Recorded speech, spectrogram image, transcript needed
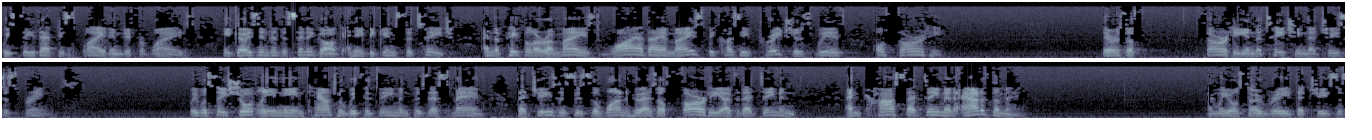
we see that displayed in different ways. He goes into the synagogue and he begins to teach, and the people are amazed. Why are they amazed? Because he preaches with authority. There is authority in the teaching that Jesus brings. We will see shortly in the encounter with the demon possessed man that Jesus is the one who has authority over that demon and casts that demon out of the man. And we also read that Jesus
